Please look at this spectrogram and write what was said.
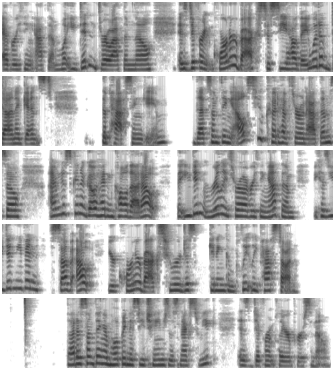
everything at them? What you didn't throw at them though is different cornerbacks to see how they would have done against the passing game. That's something else you could have thrown at them. So I'm just going to go ahead and call that out that you didn't really throw everything at them because you didn't even sub out your cornerbacks who are just getting completely passed on. That is something I'm hoping to see change this next week is different player personnel.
